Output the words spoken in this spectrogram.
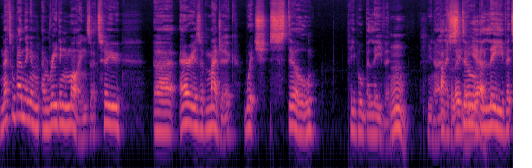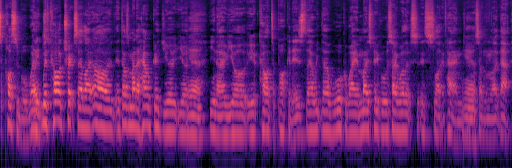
metal bending and, and reading minds are two uh, areas of magic which still people believe in. You know, Mm. Absolutely, they still yeah. believe it's possible. When, with card tricks, they're like, oh, it doesn't matter how good your your Yeah. you know your your card to pocket is. They'll they'll walk away, and most people will say, well, it's it's sleight of hand Yeah. or something like that.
